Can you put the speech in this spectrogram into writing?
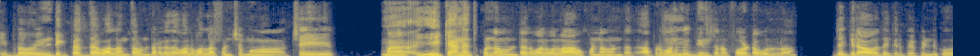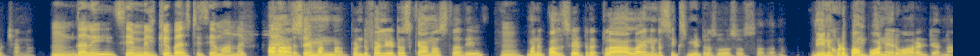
ఇప్పుడు ఇంటికి పెద్ద వాళ్ళంతా ఉంటారు కదా వాళ్ళ వల్ల కొంచెం చెయ్యి మా- ఈ క్యాన్ ఎత్తకుండా ఉంటారు వాళ్ళ వల్ల ఆవకుండా ఉంటది అప్పుడు మనం దీంతో పోర్టబుల్లో దగ్గర ఆవు దగ్గర పోయి పిండుకోవచ్చు అన్న. దాని సేమ్ మిల్క్ కెపాసిటీ సేమ్ అన్న? సేమ్ అన్న. ట్వంటీ ఫైవ్ లీటర్స్ క్యాన్ వస్తుంది. మనకి పల్సేటర్ క్లా లైనర్ సిక్స్ మీటర్స్ ఓస్ వస్తుంది అన్న. దీనికి కూడా పంప్ వన్ ఇయర్ వారంటీ అన్న.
